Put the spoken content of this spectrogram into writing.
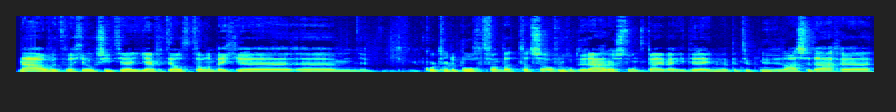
Nou, wat, wat je ook ziet, jij, jij vertelt het al een beetje uh, kort door de bocht van dat, dat ze al vroeg op de radar stond bij, bij iedereen. We hebben natuurlijk nu de laatste dagen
